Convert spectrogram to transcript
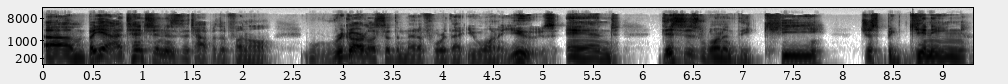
Um, but yeah, attention is the top of the funnel, regardless of the metaphor that you want to use. And this is one of the key, just beginning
